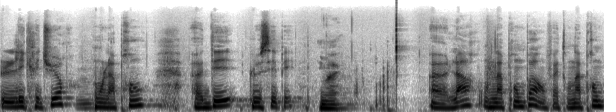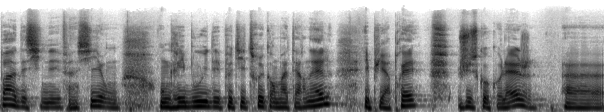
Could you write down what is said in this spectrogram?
L'écriture, on l'apprend dès le CP. Ouais. Euh, l'art, on n'apprend pas en fait. On n'apprend pas à dessiner. Enfin, si on, gribouille des petits trucs en maternelle, et puis après, jusqu'au collège, euh,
